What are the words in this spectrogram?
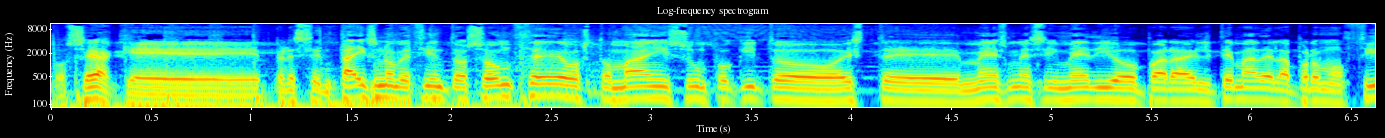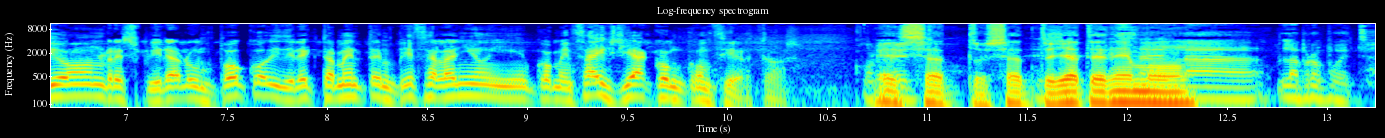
O sea que presentáis 911, os tomáis un poquito este mes, mes y medio para el tema de la promoción, respirar un poco y directamente empieza el año y comenzáis ya con conciertos. Exacto, exacto. Ya tenemos la, la propuesta.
